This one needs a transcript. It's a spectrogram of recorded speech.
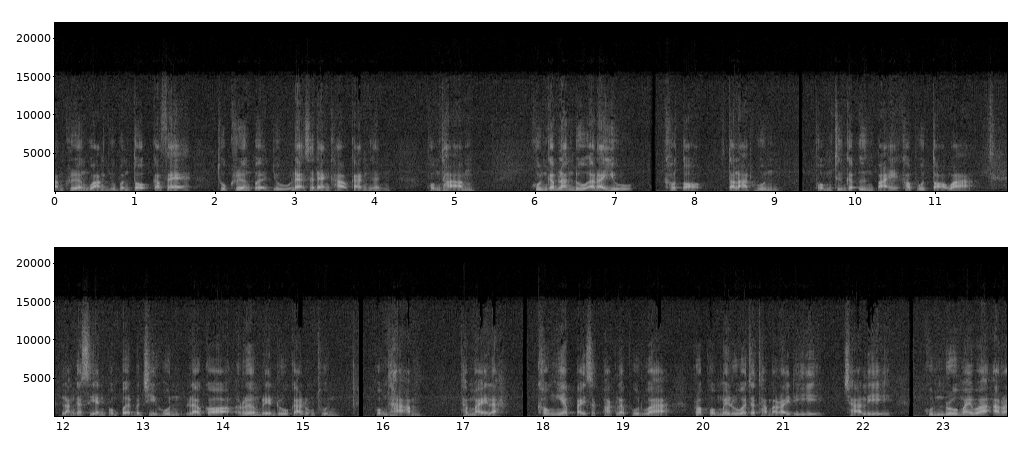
3เครื่องวางอยู่บนโต๊ะกาแฟ ทุกเครื่องเปิดอยู่และแสดงข่าวการเงิน ผมถาม คุณกำลังดูอะไรอยู่ เขาตอบตลาดหุ้น ผมถึงกับอึ้งไป เขาพูดต่อว่า หลังเกษียณผมเปิดบัญชีหุ้น แล้วก็เริ่มเรียนรู้การลงทุน ผมถามทำไมล่ะ เขาเงียบไปสักพักแล้วพูดว่า ราะผมไม่รู้ว่าจะทำอะไรดี ชาลี คุณรู้ไหมว่าอะไร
